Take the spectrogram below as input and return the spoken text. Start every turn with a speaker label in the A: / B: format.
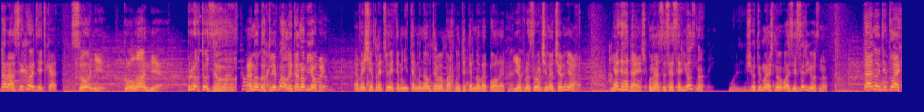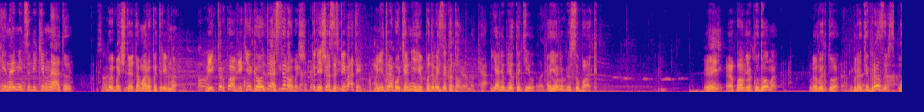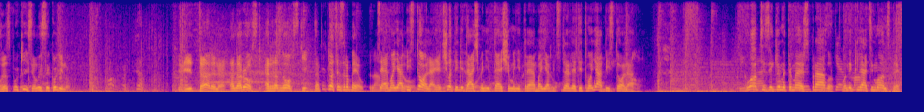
A: Тарас, іхо, дідька! Соні, Колумбія, Протозо! Ану дохлібали та навйоби! А ви ще працюєте, мені терміново треба бахнути тернове поле. Я просрочена черняга. Як гадаєш, у нас усе серйозно? Що ти маєш на увазі серйозно? Та ну, дітлахи, найміть собі кімнату. Вибачте, Тамаро Петрівна. Віктор Павлік, якого тряс ти робиш? Тобі що заспівати? Мені треба у Чернігів, подивись за котом. Я люблю котів, а я люблю собак. Ей, а Павлік удома? А ви хто? Брати Бразерс? Заспокійся, лисе коліно. Віддарена, Анаровський, Арановський. Та хто це зробив? Це моя пістоля. Якщо ти не даш мені те, що мені треба, я відстріляти твоя пістоля. Хлопці, з якими ти маєш справу, вони кляті монстри.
